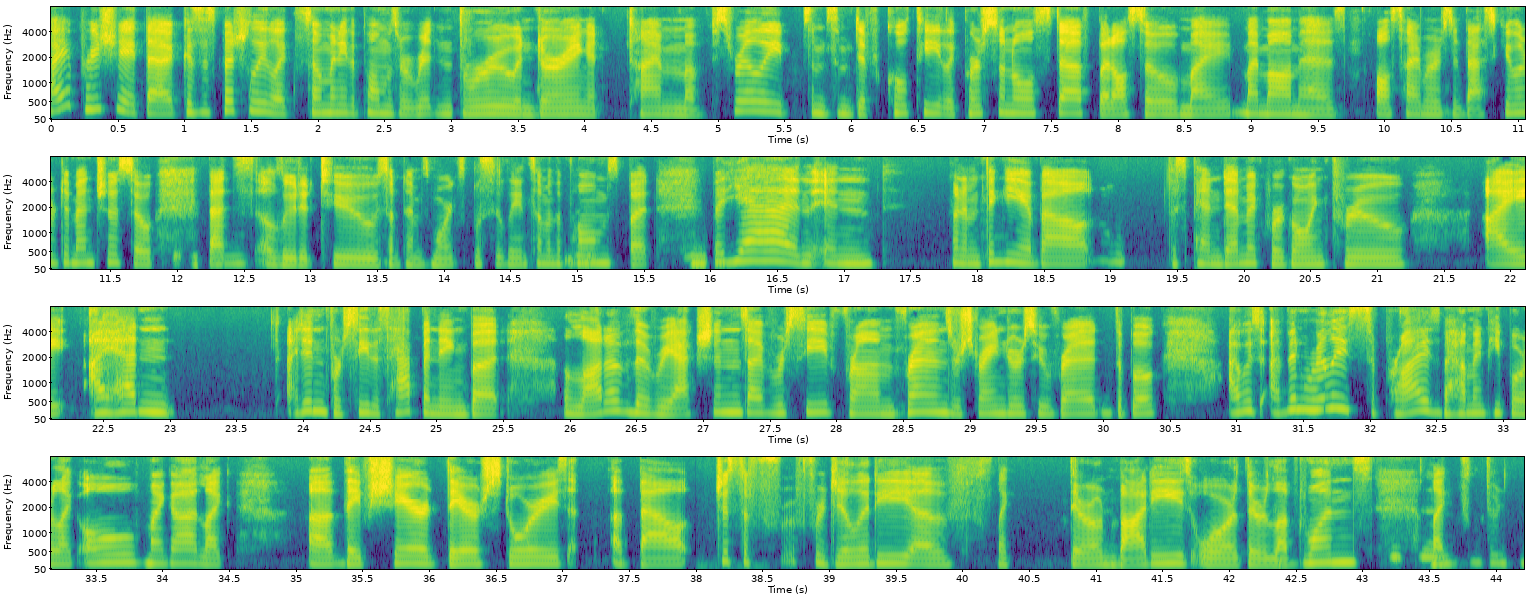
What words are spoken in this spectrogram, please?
I appreciate that because especially like so many of the poems were written through and during a time of really some some difficulty, like personal stuff, but also my my mom has Alzheimer's and vascular dementia, so mm-hmm. that's alluded to sometimes more explicitly in some of the mm-hmm. poems. But mm-hmm. but yeah, and, and when I'm thinking about this pandemic we're going through, I I hadn't I didn't foresee this happening, but a lot of the reactions I've received from friends or strangers who've read the book, I was I've been really surprised by how many people are like, "Oh my god!" Like uh, they've shared their stories about just the fr- fragility of like their own bodies or their loved ones, mm-hmm. like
